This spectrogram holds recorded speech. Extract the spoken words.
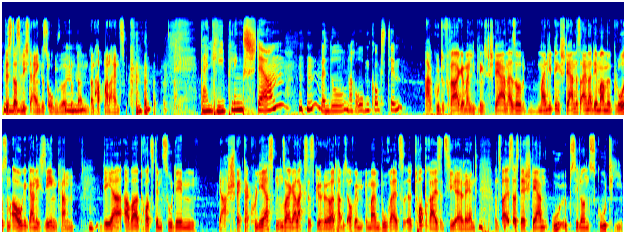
bis das Licht eingesogen wird und dann, dann hat man eins. Dein Lieblingsstern, wenn du nach oben guckst, Tim? Ah, gute Frage, mein Lieblingsstern. Also mein Lieblingsstern ist einer, den man mit bloßem Auge gar nicht sehen kann, der aber trotzdem zu den ja, spektakulärsten unserer Galaxis gehört, habe ich auch im, in meinem Buch als äh, Top-Reiseziel erwähnt. Und zwar ist das der Stern UY Scuti.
